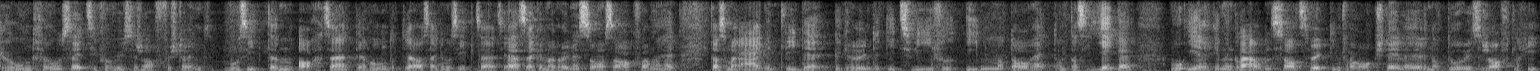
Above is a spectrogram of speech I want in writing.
Grundvoraussetzung von Wissenschaft verstehen, wo seit dem 18. Jahrhundert, ja, sagen wir 17. ja, sagen wir Renaissance angefangen hat, dass man eigentlich den begründeten Zweifel immer da hat und dass jeder, wo irgendeinen Glaubenssatz will in Frage stellen, eine naturwissenschaftliche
